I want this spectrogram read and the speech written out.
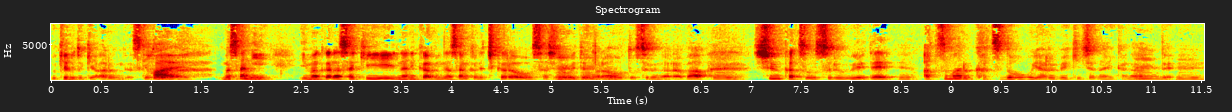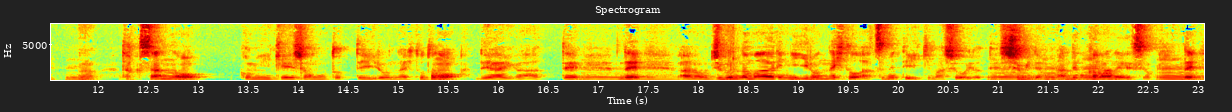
受ける時あるんですけど、はい、まさに今から先何か皆さんから力を差し伸べてもらおうとするならば、就活をする上で集まる活動をやるべきじゃないかなって、うん。たくさんのコミュニケーションをとっていろんな人との出会いがあってであの自分の周りにいろんな人を集めていきましょうよって趣味でも何でも構わないですよ。で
